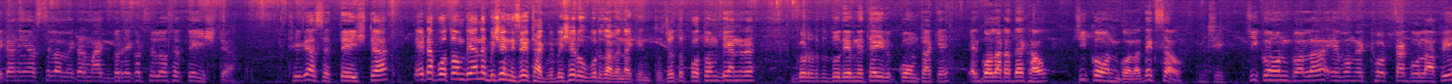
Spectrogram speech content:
এটা নিয়ে আসছিলাম এটার মাইক রেকর্ড ছিল হচ্ছে তেইশটা। ঠিক আছে তেইশটা। এটা প্রথম বিয়ানে বিশের নিচেই থাকবে বিশের উপর যাবে না কিন্তু। যেহেতু প্রথম বিয়ানের গরুর তো দুধ এমনিতেই কম থাকে। এর গলাটা দেখাও চিকন গলা দেখছাও? চিকন গলা এবং এর ঠোঁটটা গোলাপি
